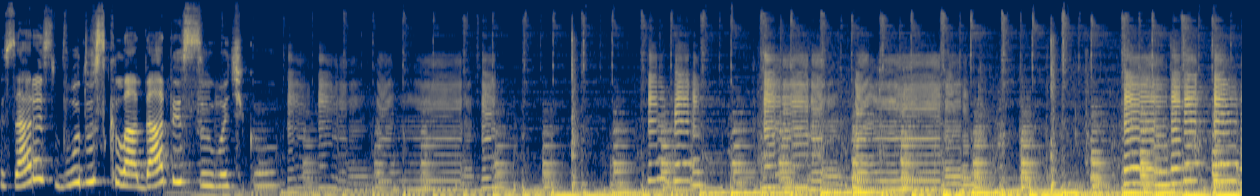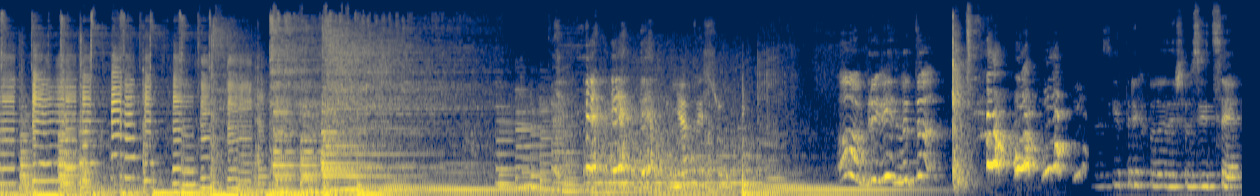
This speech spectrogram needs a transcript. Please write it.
Зараз буду складати сумочку. Я пишу. О, привіт, ви тут! У нас є три хвилини, щоб звідси.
